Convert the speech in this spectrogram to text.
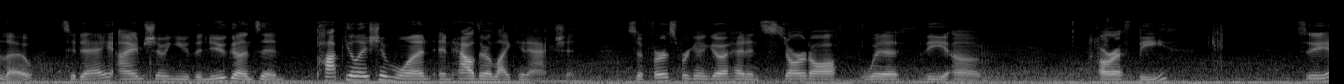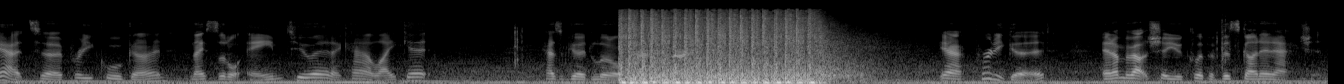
Hello, today I am showing you the new guns in Population 1 and how they're like in action. So first we're going to go ahead and start off with the um, RFB. So yeah, it's a pretty cool gun. Nice little aim to it, I kind of like it. Has a good little Yeah, pretty good. And I'm about to show you a clip of this gun in action.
